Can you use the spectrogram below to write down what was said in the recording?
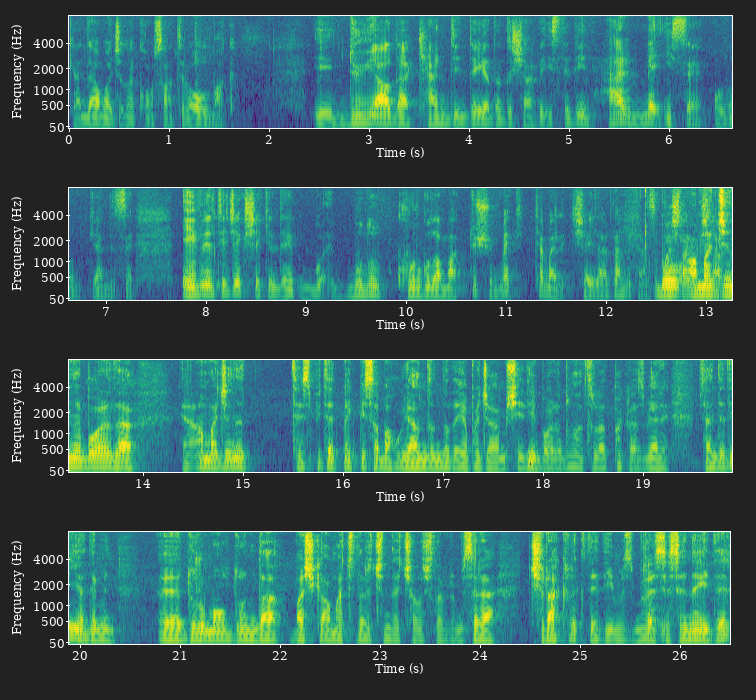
kendi amacına konsantre olmak, e, dünyada kendinde ya da dışarıda istediğin her ne ise onun kendisi evriltecek şekilde bu- bunu kurgulamak, düşünmek temel şeylerden bir tanesi. Bu amacını bu arada yani amacını tespit etmek bir sabah uyandığında da yapacağım bir şey değil bu arada bunu hatırlatmak lazım. Yani sen dedin ya demin e, durum olduğunda başka amaçlar için de çalışılabilir. Mesela çıraklık dediğimiz müessese neydi?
